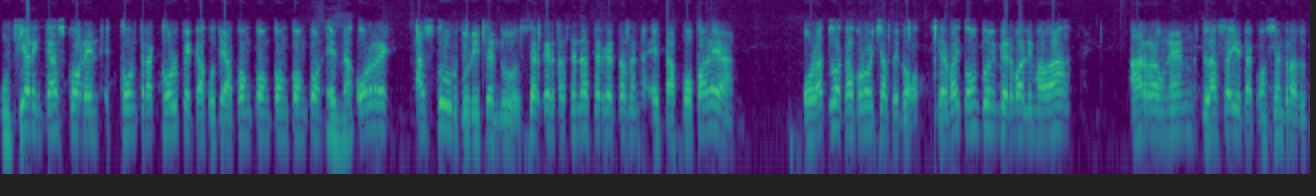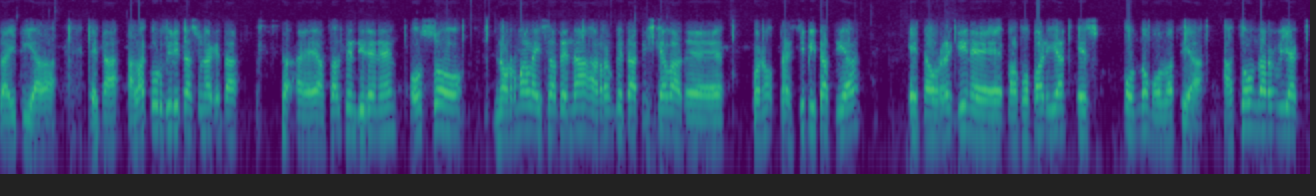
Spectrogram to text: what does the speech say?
untziaren kaskoaren kontra kolpeka jutea, kon, kon, kon, kon, kon, eta horrek asko urduritzen du, zer gertatzen da, zer gertatzen da, eta poparean, oratuak aprobetsatzeko, zerbait ondo inberbalima da, arraunen lasai eta konzentratuta itia da. Eta alako urduritasunak eta e, azaltzen direnen oso normala izaten da arraunketa pixka bat, e, bueno, prezipitatzia, eta horrekin e, ba, poparian ez ondo moldatzea. Atzo ondarrobiak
